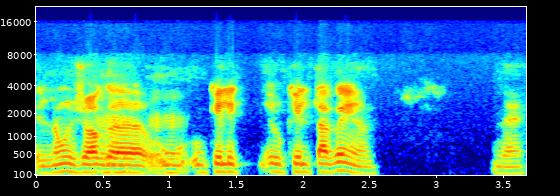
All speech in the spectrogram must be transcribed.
Ele não joga uhum. o, o, que ele, o que ele tá ganhando, né?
